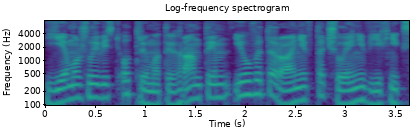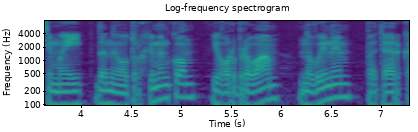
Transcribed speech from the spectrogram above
є можливість отримати гранти і у ветеранів та членів їхніх сімей. Данило Трохименко, Єгор Брова, новини ПТРК.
